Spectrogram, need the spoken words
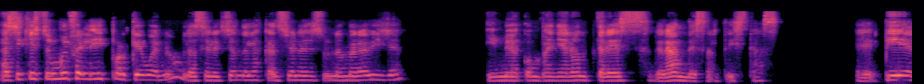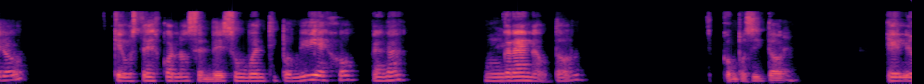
Así que estoy muy feliz porque, bueno, la selección de las canciones es una maravilla y me acompañaron tres grandes artistas. Eh, Piero, que ustedes conocen Es un buen tipo mi viejo, ¿verdad? Un gran autor, compositor. El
